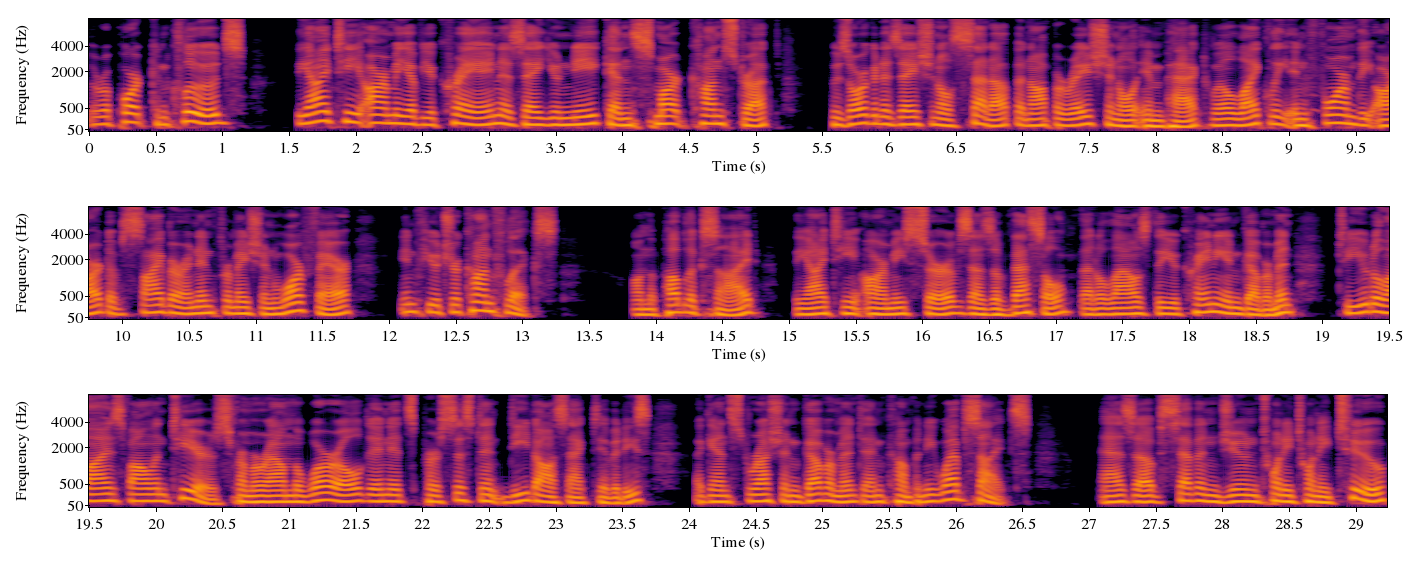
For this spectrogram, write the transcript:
The report concludes the IT Army of Ukraine is a unique and smart construct whose organizational setup and operational impact will likely inform the art of cyber and information warfare in future conflicts. On the public side, the IT Army serves as a vessel that allows the Ukrainian government to utilize volunteers from around the world in its persistent DDoS activities against Russian government and company websites. As of 7 June 2022,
